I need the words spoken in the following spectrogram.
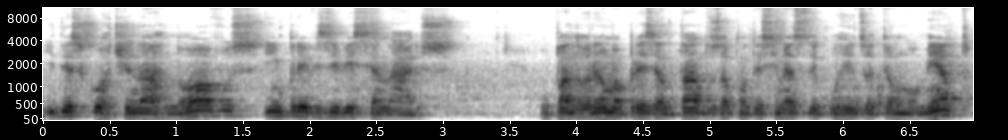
e descortinar novos e imprevisíveis cenários. O panorama apresentado dos acontecimentos decorridos até o momento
